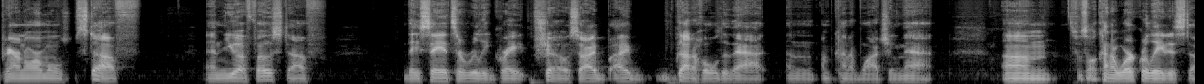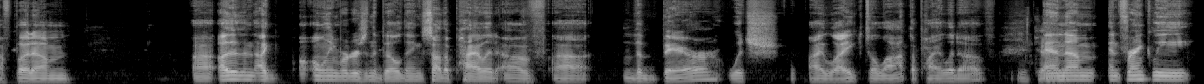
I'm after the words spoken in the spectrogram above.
paranormal stuff and UFO stuff, they say it's a really great show. So I I got a hold of that and I'm kind of watching that. Um, so it's all kind of work related stuff, but um, uh, other than like only murders in the building, saw the pilot of uh the bear, which I liked a lot. The pilot of Okay. and um and frankly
